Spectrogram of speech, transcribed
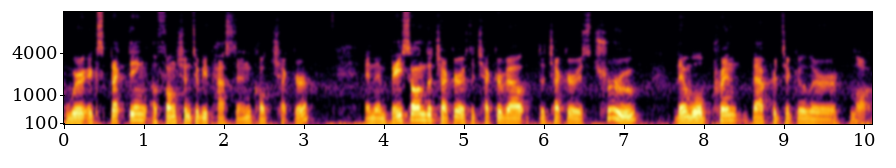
we're expecting a function to be passed in called checker. And then based on the checker, if the checker val the checker is true, then we'll print that particular log.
